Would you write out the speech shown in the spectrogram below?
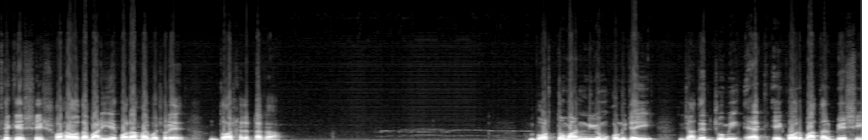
থেকে সেই সহায়তা বাড়িয়ে করা হয় বছরে দশ হাজার টাকা। বর্তমান নিয়ম অনুযায়ী যাদের জমি এক একর বা তার বেশি,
